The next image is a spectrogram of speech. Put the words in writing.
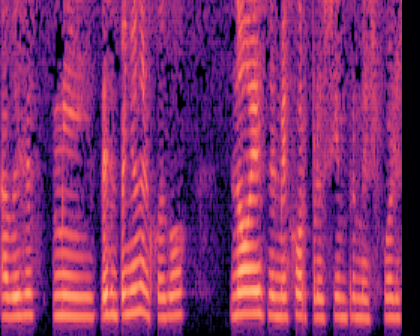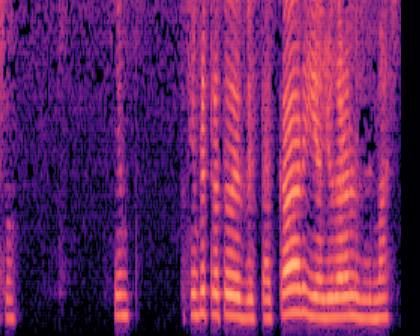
a veces mi desempeño en el juego no es el mejor, pero siempre me esfuerzo. Siempre, siempre trato de destacar y ayudar a los demás.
